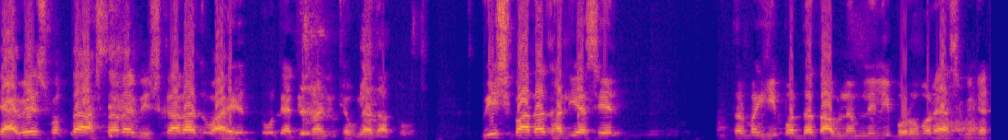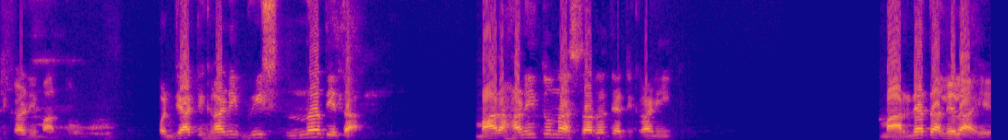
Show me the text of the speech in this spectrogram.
त्यावेळेस फक्त असणारा विष्कारा जो आहे तो त्या ठिकाणी ठेवला जातो. विष बाधा झाली असेल तर मग ही पद्धत अवलंबलेली बरोबर आहे असं मी त्या ठिकाणी मानतो. पण ज्या ठिकाणी विष न देता मारहाणीतून असणारं त्या ठिकाणी मारण्यात आलेला आहे.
